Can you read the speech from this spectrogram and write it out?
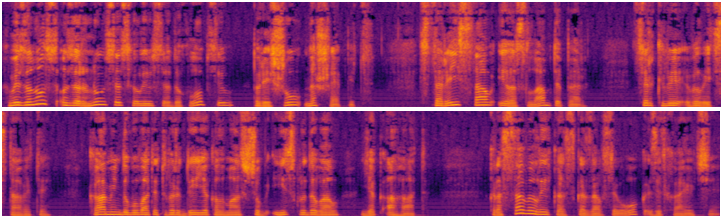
Хмизонос озирнувся, схилився до хлопців, перейшов на шепіт. Старий став і ослаб тепер, церкви велить ставити, камінь добувати твердий, як алмаз, щоб іскру давав, як агат. Краса велика, сказав Сеок, зітхаючи.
